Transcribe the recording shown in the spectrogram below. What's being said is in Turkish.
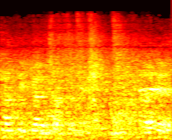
tekrar çatır. Hadi.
